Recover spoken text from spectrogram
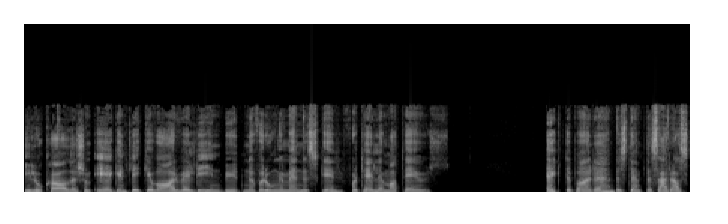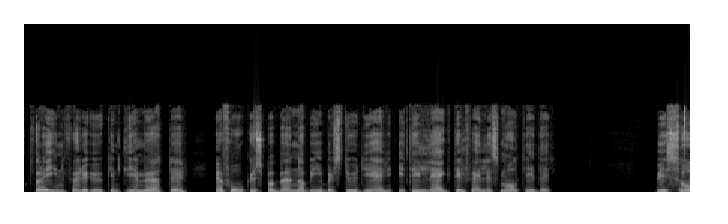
i lokaler som egentlig ikke var veldig innbydende for unge mennesker, forteller Matteus. Ekteparet bestemte seg raskt for å innføre ukentlige møter med fokus på bønn og bibelstudier i tillegg til felles måltider. Vi så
